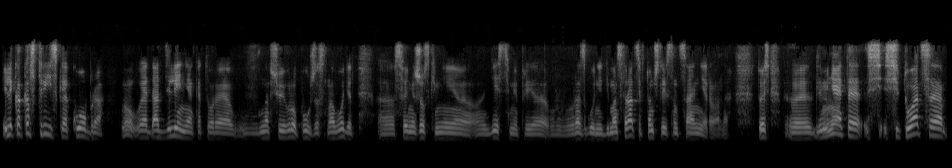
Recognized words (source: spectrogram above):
Или как австрийская кобра. Ну, это отделение, которое на всю Европу ужас наводит э, своими жесткими э, действиями при разгоне демонстраций, в том числе и санкционированных. То есть э, для меня эта ситуация,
